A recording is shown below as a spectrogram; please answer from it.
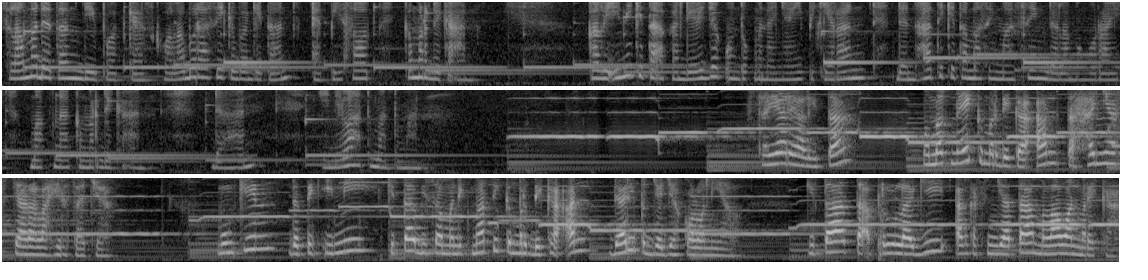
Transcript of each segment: Selamat datang di podcast Kolaborasi Kebangkitan, episode Kemerdekaan. Kali ini kita akan diajak untuk menanyai pikiran dan hati kita masing-masing dalam mengurai makna kemerdekaan. Dan inilah teman-teman. Saya Realita, memaknai kemerdekaan tak hanya secara lahir saja. Mungkin detik ini kita bisa menikmati kemerdekaan dari penjajah kolonial kita tak perlu lagi angkat senjata melawan mereka.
